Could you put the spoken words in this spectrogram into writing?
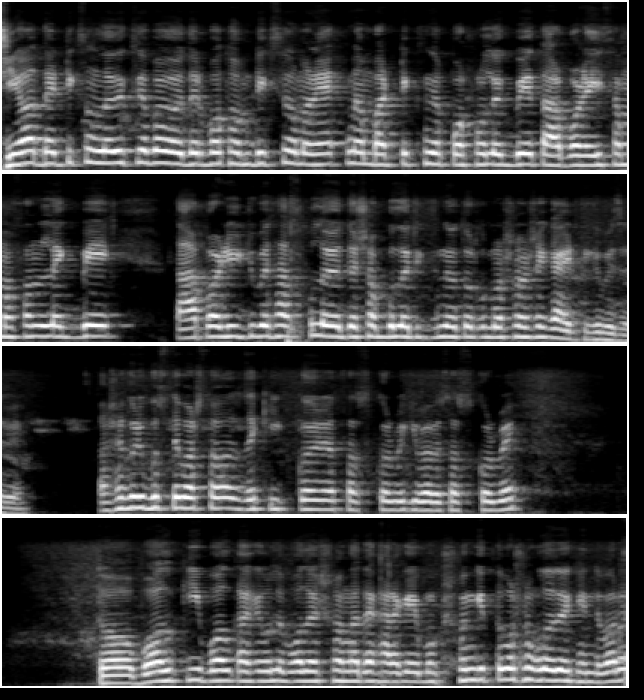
যে আদার টিক্স দেখতে পাবো ওদের প্রথম টিক্স মানে এক নাম্বার টিক্স নিয়ে প্রশ্ন লিখবে, তারপরে এই স্যাম হাসান লিখবে, তারপর ইউটিউবে সার্চ করলে ওদের সবগুলো টিক্স নিয়ে তোমরা সরাসরি গাইড থেকে পেয়ে যাবে। আশা করি বুঝতে পারছ যে কি করে সার্চ করবে, কীভাবে সার্চ করবে। তো বল কি, বল কাকে বলে, বলের সংজ্ঞা দেখার আগে এবং সংক্ষিপ্ত প্রশ্নগুলো দেখে নিতে পারো।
